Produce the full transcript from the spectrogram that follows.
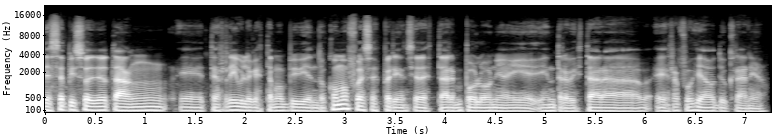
de ese episodio tan eh, terrible que estamos viviendo. ¿Cómo fue esa experiencia de estar en Polonia y, entrevistar a eh, refugiados de Ucrania?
